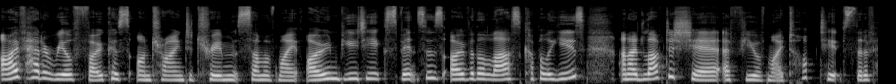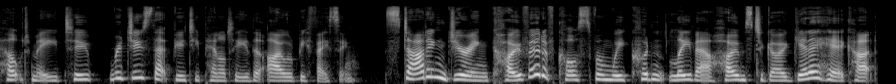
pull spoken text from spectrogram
I've had a real focus on trying to trim some of my own beauty expenses over the last couple of years, and I'd love to share a few of my top tips that have helped me to reduce that beauty penalty that I would be facing. Starting during COVID, of course, when we couldn't leave our homes to go get a haircut,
